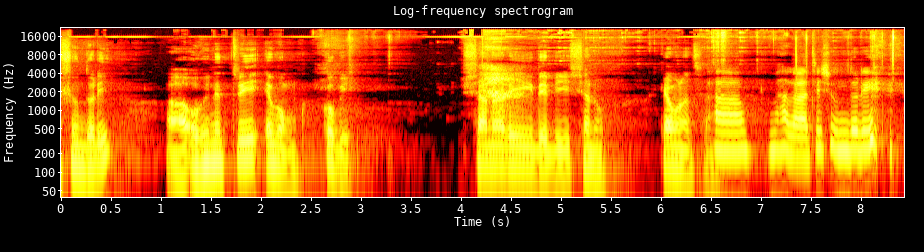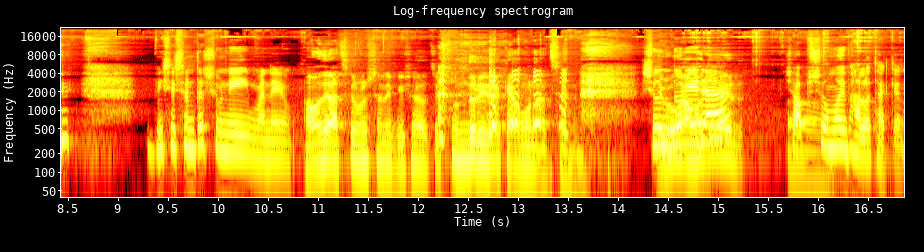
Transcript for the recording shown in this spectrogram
সুন্দরী অভিনেত্রী এবং কবি শানারি দেবী শানু কেমন আছেন? ভালো আছি সুন্দরী। বিশেষণটা শুনেই মানে আমাদের আজকের অনুষ্ঠানের বিষয় হচ্ছে সুন্দরীরা কেমন আছেন? সুন্দরীরা সব সময় ভালো থাকেন।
